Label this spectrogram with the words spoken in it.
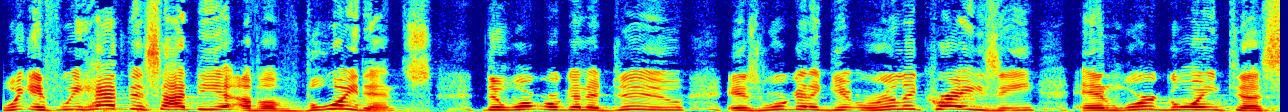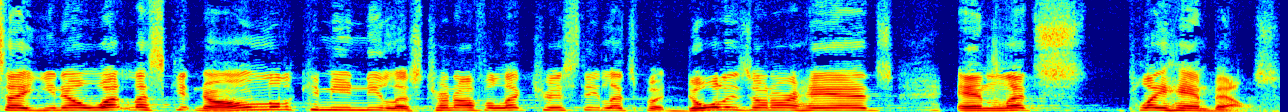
If we have this idea of avoidance, then what we're going to do is we're going to get really crazy and we're going to say, you know what, let's get in our own little community, let's turn off electricity, let's put doilies on our heads, and let's play handbells.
